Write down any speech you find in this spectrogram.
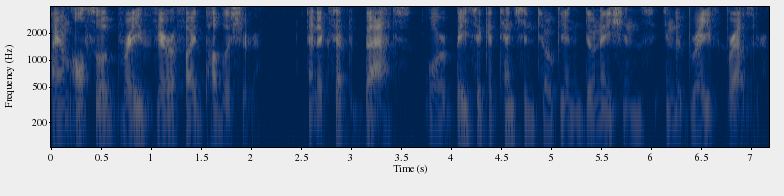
I am also a Brave verified publisher and accept BAT or Basic Attention Token donations in the Brave browser.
